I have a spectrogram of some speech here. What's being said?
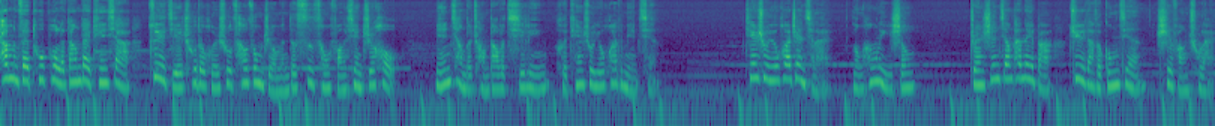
他们在突破了当代天下最杰出的魂术操纵者们的四层防线之后，勉强的闯到了麒麟和天树幽花的面前。天树幽花站起来，冷哼了一声，转身将他那把巨大的弓箭释放出来，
